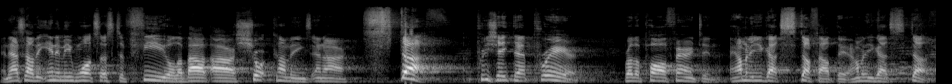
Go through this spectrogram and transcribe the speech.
And that's how the enemy wants us to feel about our shortcomings and our stuff. I appreciate that prayer, Brother Paul Farrington. How many of you got stuff out there? How many of you got stuff?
